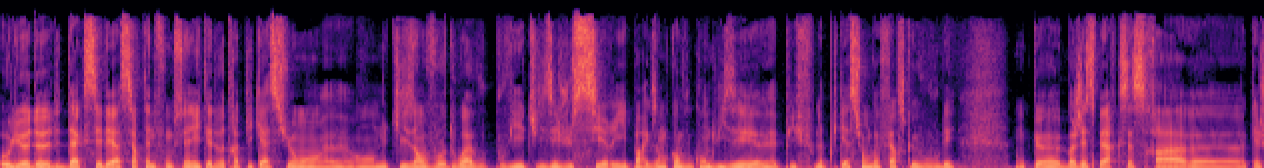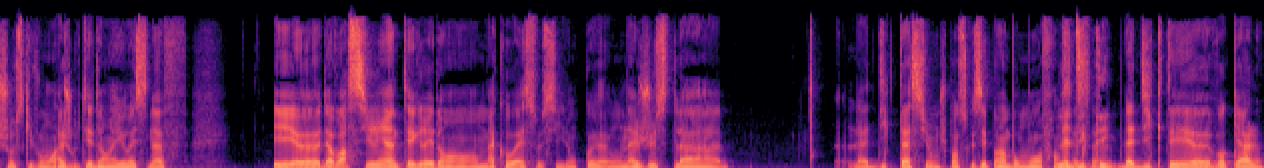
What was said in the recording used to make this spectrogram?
au lieu d'accéder à certaines fonctionnalités de votre application euh, en utilisant vos doigts, vous pouviez utiliser juste Siri, par exemple, quand vous conduisez, euh, et puis l'application va faire ce que vous voulez. Donc, euh, bah, j'espère que ce sera quelque chose qu'ils vont ajouter dans iOS 9 et d'avoir Siri intégré dans macOS aussi. Donc, on a juste la la dictation. Je pense que c'est pas un bon mot en français. La dictée. ça. La dictée vocale.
